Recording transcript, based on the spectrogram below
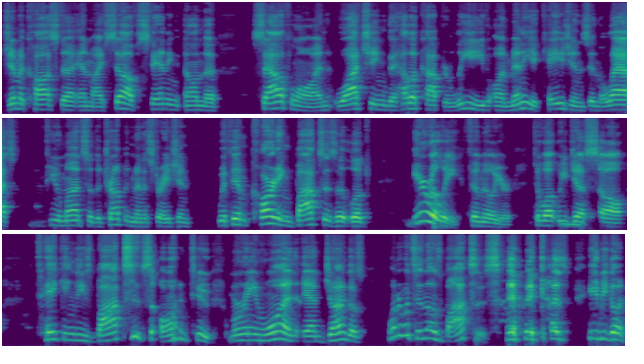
Jim Acosta and myself standing on the South Lawn watching the helicopter leave on many occasions in the last few months of the Trump administration with him carting boxes that look eerily familiar to what we mm-hmm. just saw, taking these boxes onto Marine One. And John goes, Wonder what's in those boxes because he'd be going.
